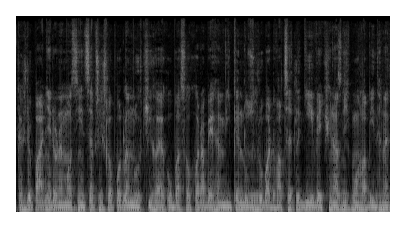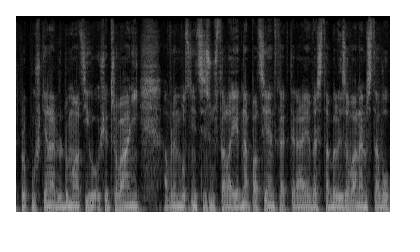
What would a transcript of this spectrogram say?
Každopádně do nemocnice přišlo podle mluvčího Jakuba Sochora během víkendu zhruba 20 lidí, většina z nich mohla být hned propuštěna do domácího ošetřování a v nemocnici zůstala jedna pacientka, která je ve stabilizovaném stavu.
